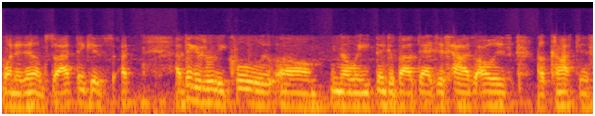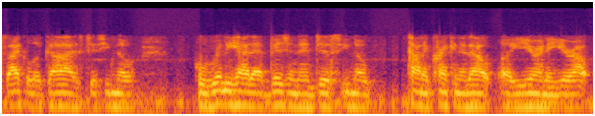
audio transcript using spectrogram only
one of them. So I think it's I, I think it's really cool, um, you know, when you think about that, just how it's always a constant cycle of guys, just you know, who really had that vision and just you know kind of cranking it out a year in a year out.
